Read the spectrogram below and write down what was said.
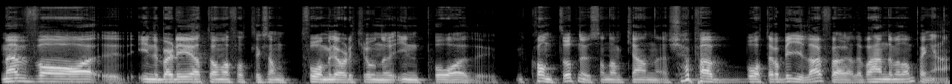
Men vad eh, innebär det att de har fått liksom 2 miljarder kronor in på kontot nu som de kan köpa båtar och bilar för? Eller vad händer med de pengarna?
